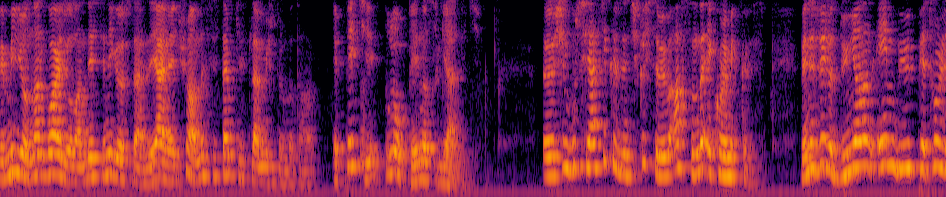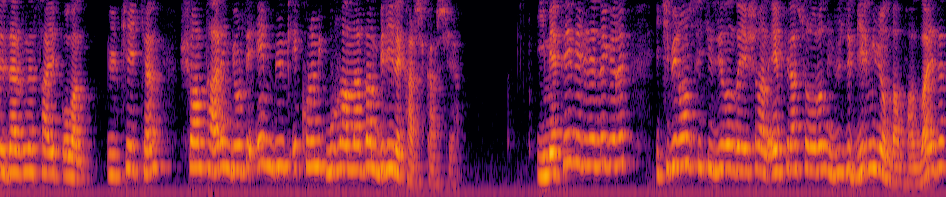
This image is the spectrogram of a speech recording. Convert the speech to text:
ve milyonlar Guaido'ya olan desteğini gösterdi. Yani şu anda sistem kilitlenmiş durumda tamam. E peki bu noktaya nasıl geldik? Ee, Şimdi bu siyasi krizin çıkış sebebi aslında ekonomik kriz. Venezuela dünyanın en büyük petrol rezervine sahip olan ülkeyken şu an tarihin gördüğü en büyük ekonomik buhranlardan biriyle karşı karşıya. IMF verilerine göre 2018 yılında yaşanan enflasyon oranı %1 milyondan fazlaydı.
